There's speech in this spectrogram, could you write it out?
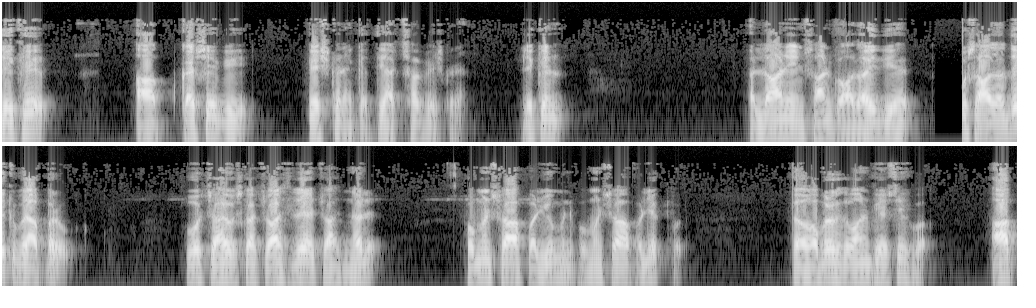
دیکھیے آپ کیسے بھی پیش کریں کتنے اچھا پیش کریں لیکن اللہ نے انسان کو آزادی دی ہے اس آزادی کے برابر وہ چاہے اس کا چوائس لے چوائس نہ لے شاہ ہومن شاہن پیغبر کے زبان بھی ایسے ہی ہوا آپ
